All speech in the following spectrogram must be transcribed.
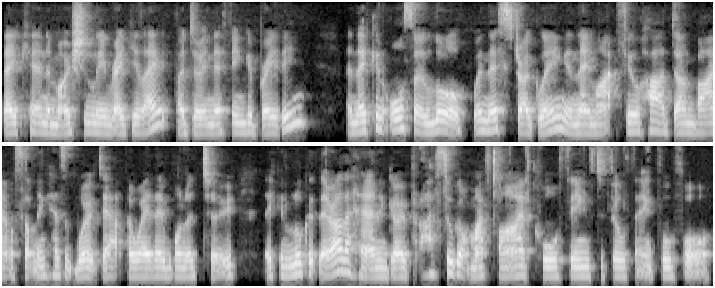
they can emotionally regulate by doing their finger breathing. And they can also look when they're struggling and they might feel hard done by or something hasn't worked out the way they wanted to. They can look at their other hand and go, but I've still got my five core things to feel thankful for.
